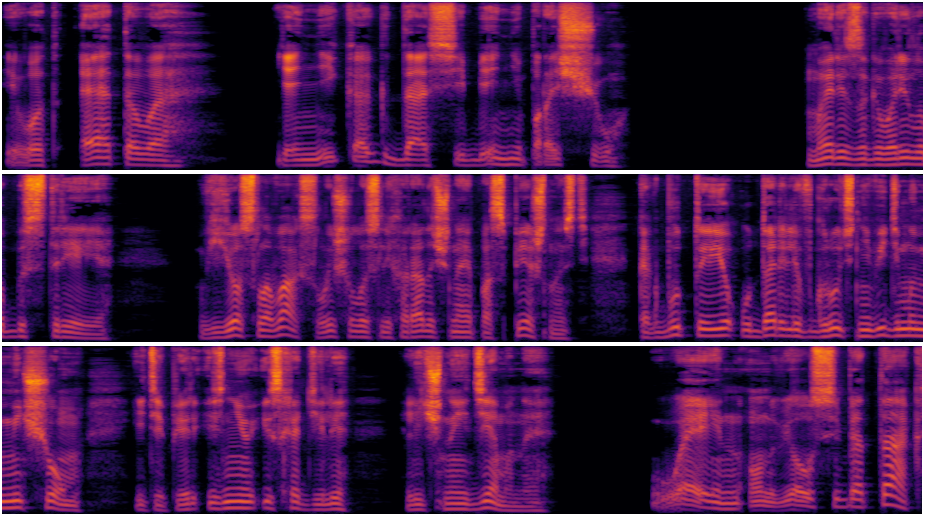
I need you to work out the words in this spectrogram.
И вот этого я никогда себе не прощу». Мэри заговорила быстрее – в ее словах слышалась лихорадочная поспешность, как будто ее ударили в грудь невидимым мечом, и теперь из нее исходили личные демоны. Уэйн, он вел себя так...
